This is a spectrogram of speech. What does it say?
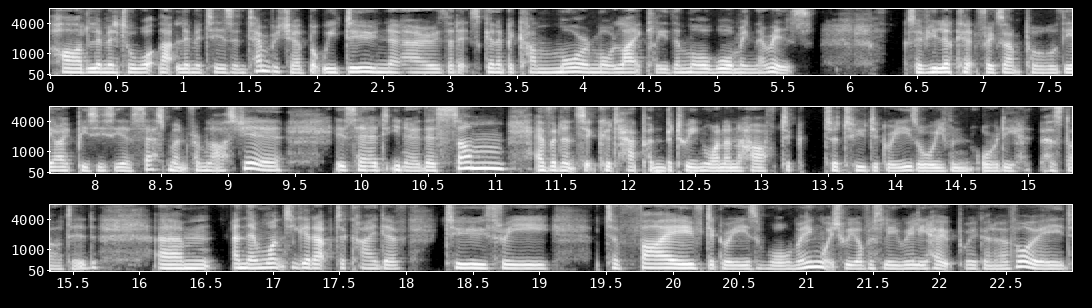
hard limit or what that limit is in temperature, but we do know that it's going to become more and more likely the more warming there is. So if you look at, for example, the IPCC assessment from last year, it said, you know, there's some evidence it could happen between one and a half to, to two degrees, or even already has started. Um, and then once you get up to kind of two, three to five degrees warming, which we obviously really hope we're going to avoid,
